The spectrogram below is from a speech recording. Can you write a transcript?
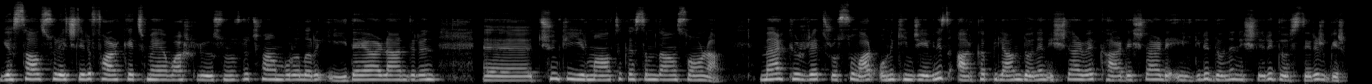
yasal süreçleri fark etmeye başlıyorsunuz. Lütfen buraları iyi değerlendirin. Çünkü 26 Kasım'dan sonra Merkür Retrosu var. 12. eviniz arka plan dönen işler ve kardeşlerle ilgili dönen işleri gösterir bir.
